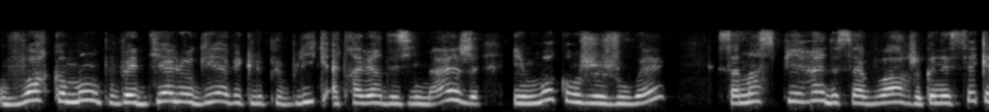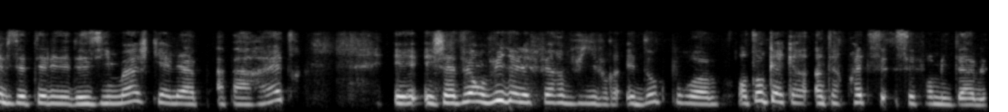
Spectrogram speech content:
voir comment on pouvait dialoguer avec le public à travers des images. Et moi, quand je jouais, ça m'inspirait de savoir, je connaissais quelles étaient les images qui allaient apparaître et, j'avais envie de les faire vivre. Et donc, pour, euh, en tant qu'interprète, c'est formidable.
